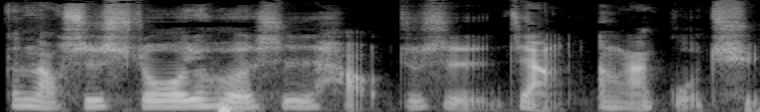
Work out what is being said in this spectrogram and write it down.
跟老师说，又或者是好就是这样让他过去。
